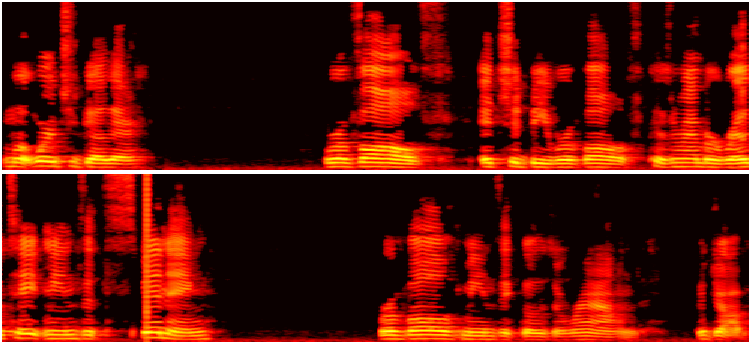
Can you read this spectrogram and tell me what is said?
What word should go there? Revolve. It should be revolve. Because remember, rotate means it's spinning. Revolve means it goes around. Good job.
